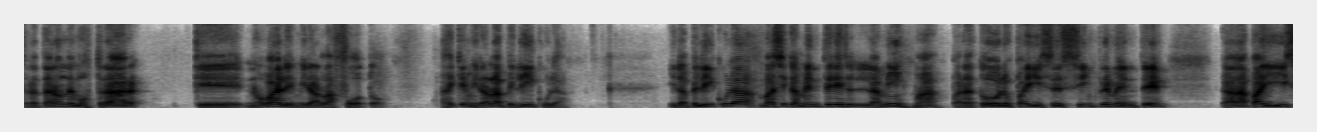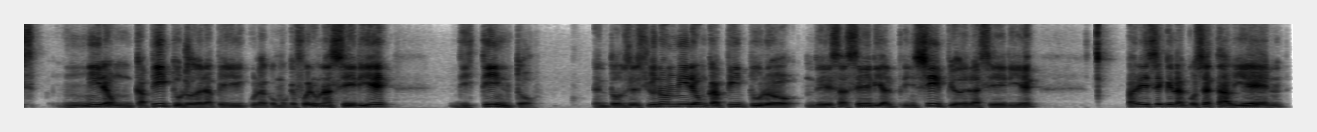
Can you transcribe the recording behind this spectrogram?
trataron de mostrar que no vale mirar la foto, hay que mirar la película. Y la película básicamente es la misma para todos los países, simplemente cada país mira un capítulo de la película como que fuera una serie distinto. Entonces, si uno mira un capítulo de esa serie al principio de la serie, parece que la cosa está bien,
